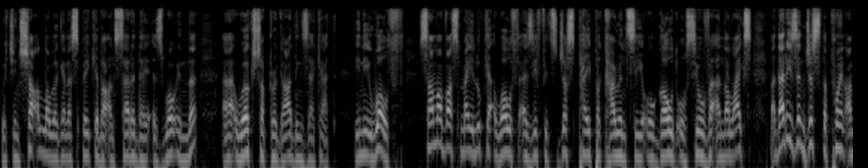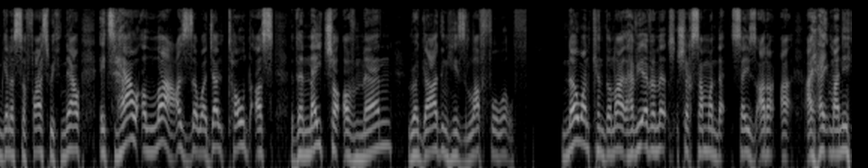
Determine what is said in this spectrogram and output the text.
which inshallah we're going to speak about on Saturday as well in the uh, workshop regarding zakat. In wealth, some of us may look at wealth as if it's just paper currency or gold or silver and the likes, but that isn't just the point I'm going to suffice with now. It's how Allah Azza wa Jal told us the nature of man regarding his love for wealth. No one can deny it. Have you ever met Sheikh someone that says, I don't I, I hate money,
